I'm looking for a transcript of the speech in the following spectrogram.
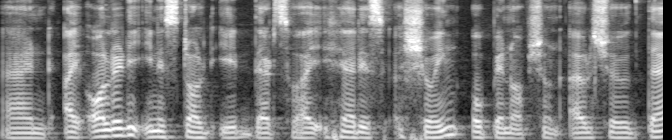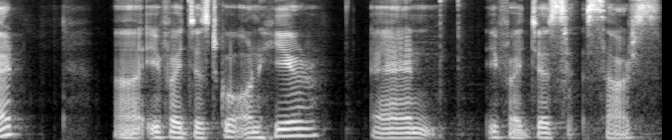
And I already installed it. That's why here is showing open option. I will show you that uh, if I just go on here and if I just search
